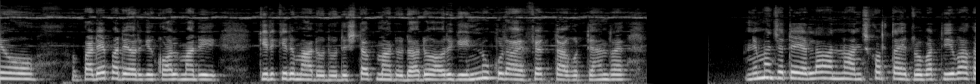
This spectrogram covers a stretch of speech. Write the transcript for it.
ನೀವು ಪದೇ ಪದೇ ಅವರಿಗೆ ಕಾಲ್ ಮಾಡಿ ಕಿರಿಕಿರಿ ಮಾಡೋದು ಡಿಸ್ಟರ್ಬ್ ಮಾಡೋದು ಅದು ಅವರಿಗೆ ಇನ್ನೂ ಕೂಡ ಎಫೆಕ್ಟ್ ಆಗುತ್ತೆ. ಅಂದರೆ ನಿಮ್ಮ ಜೊತೆ ಎಲ್ಲವನ್ನು ಹಂಚ್ಕೊಳ್ತಾ ಇದ್ರು ಬಟ್ ಇವಾಗ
